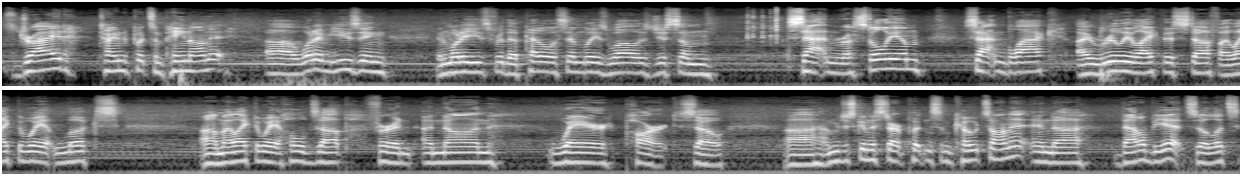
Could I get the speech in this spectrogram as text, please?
It's dried. Time to put some paint on it. Uh, what I'm using and what I use for the pedal assembly as well is just some satin Rust-Oleum, satin black. I really like this stuff. I like the way it looks. Um, I like the way it holds up for a, a non-wear part. So uh, I'm just gonna start putting some coats on it and uh, that'll be it. So let's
